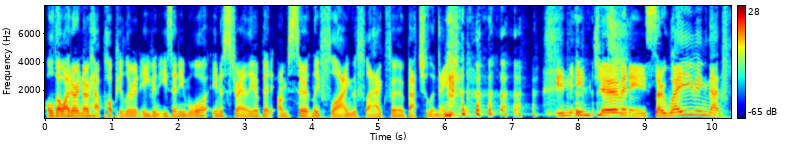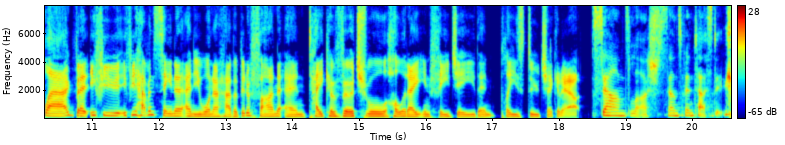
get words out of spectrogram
Although I don't know how popular it even is anymore in Australia, but I'm certainly flying the flag for Bachelor Nation. In in Germany. So waving that flag. But if you if you haven't seen it and you want to have a bit of fun and take a virtual holiday in Fiji, then please do check it out. Sounds lush. Sounds fantastic.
